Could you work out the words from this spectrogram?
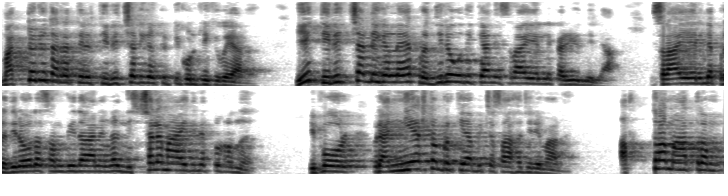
മറ്റൊരു തരത്തിൽ തിരിച്ചടികൾ കിട്ടിക്കൊണ്ടിരിക്കുകയാണ്. ഈ തിരിച്ചടികളെ പ്രതിരോധിക്കാൻ ഇസ്രായേലിന് കഴിയുന്നില്ല. ഇസ്രായേലിന്റെ പ്രതിരോധ സംവിധാനങ്ങൾ നിശ്ചലമായതിനെ തുടർന്ന് ഇപ്പോൾ ഒരു അന്വേഷണം പ്രഖ്യാപിച്ച സാഹചര്യമാണ്. അത്രമാത്രം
